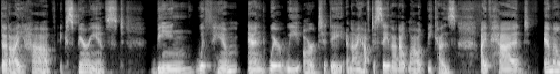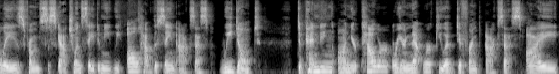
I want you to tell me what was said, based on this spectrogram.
that I have experienced being with him and where we are today. And I have to say that out loud because I've had MLAs from Saskatchewan say to me, we all have the same access. We don't. Depending on your power or your network, you have different access. I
